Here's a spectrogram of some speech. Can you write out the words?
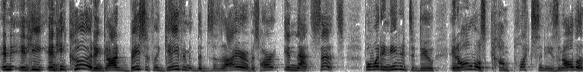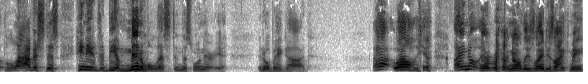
and, and, he, and he could, and God basically gave him the desire of his heart in that sense. But what he needed to do in all those complexities and all the lavishness, he needed to be a minimalist in this one area and obey God. Ah, well, yeah, I know everyone, I know these ladies like me.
